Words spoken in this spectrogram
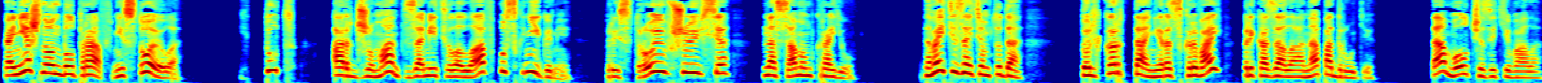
Конечно, он был прав, не стоило. И тут Арджумант заметила лавку с книгами, пристроившуюся на самом краю. «Давайте зайдем туда. Только рта не раскрывай!» — приказала она подруге. Та молча закивала.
